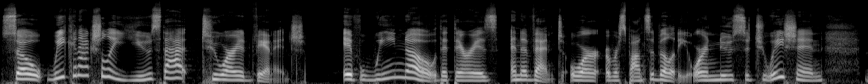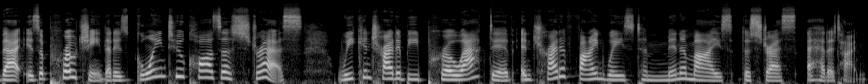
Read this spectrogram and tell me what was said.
So we can actually use that to our advantage if we know that there is an event or a responsibility or a new situation that is approaching that is going to cause us stress, we can try to be proactive and try to find ways to minimize the stress ahead of time.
